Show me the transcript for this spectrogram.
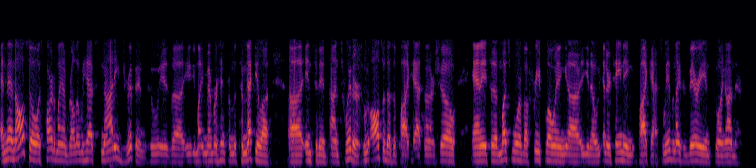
And then also, as part of my umbrella, we have Snotty Drippin, who is, uh, you might remember him from the Temecula uh, incident on Twitter, who also does a podcast on our show and it's a much more of a free flowing, uh, you know, entertaining podcast. So we have a nice variance going on there.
